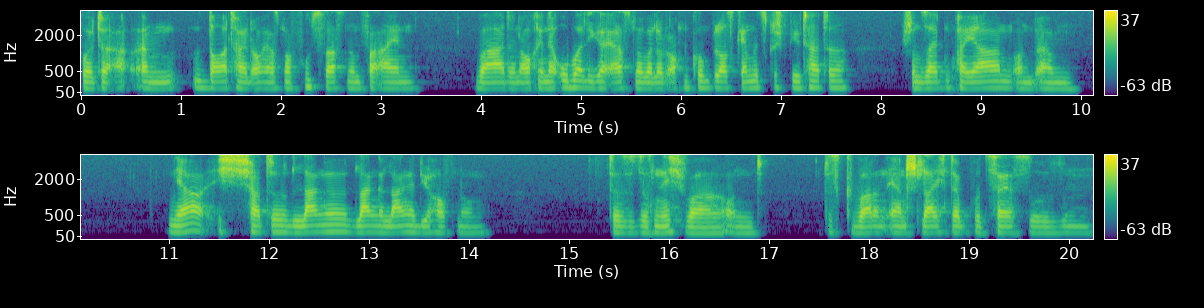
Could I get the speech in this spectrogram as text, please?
wollte ähm, dort halt auch erstmal Fuß fassen im Verein war dann auch in der Oberliga erstmal, weil dort auch ein Kumpel aus Chemnitz gespielt hatte, schon seit ein paar Jahren. Und ähm, ja, ich hatte lange, lange, lange die Hoffnung, dass es das nicht war. Und das war dann eher ein schleichender Prozess. So, so ein,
